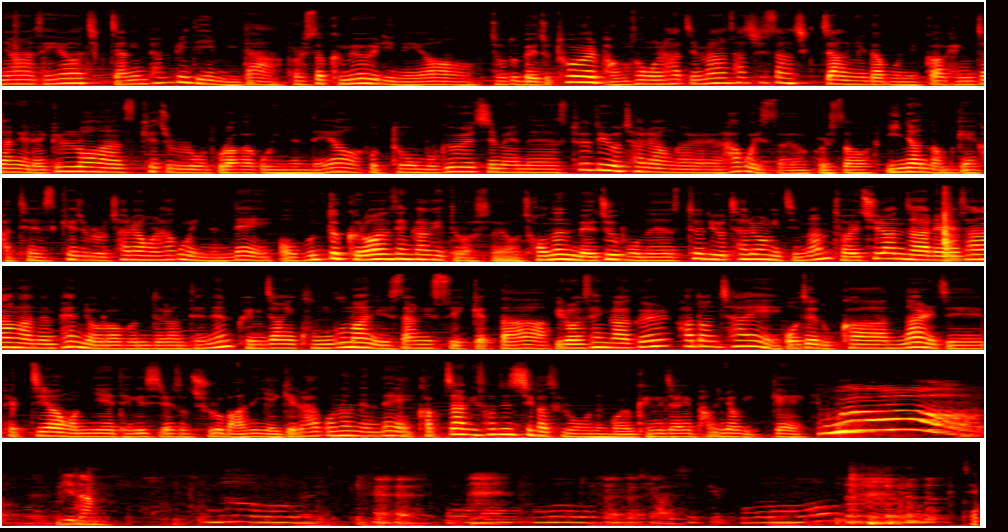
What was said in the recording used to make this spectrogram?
안녕하세요. 직장인 편PD입니다. 벌써 금요일이네요. 저도 매주 토요일 방송을 하지만 사실상 직장인이다 보니까 굉장히 레귤러한 스케줄로 돌아가고 있는데요. 보통 목요일쯤에는 스튜디오 촬영을 하고 있어요. 벌써 2년 넘게 같은 스케줄로 촬영을 하고 있는데 어, 문득 그런 생각이 들었어요. 저는 매주 보는 스튜디오 촬영이지만 저희 출연자를 사랑하는 팬 여러분들한테는 굉장히 궁금한 일상일 수 있겠다 이런 생각을 하던 차에 어제 녹화한 날 이제 백지 영 언니의 대기실에서 주로 많은 얘기를 하곤 하는데 갑자기 서진 씨가 들어오는 거예요. 굉장히 박력 있게. 뭐야? 미담. 고마워. 고마워. 고마워. 진짜 잘 쓸게. 고마워.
